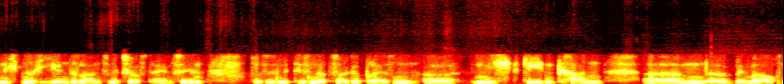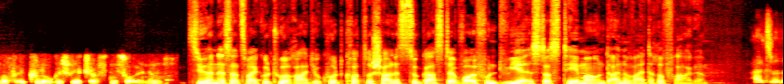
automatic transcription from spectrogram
nicht nur hier in der Landwirtschaft einsehen, dass es mit diesen Erzeugerpreisen äh, nicht gehen kann, ähm, äh, wenn man auch noch ökologisch wirtschaften soll. Ne? Sie hören SA2 Kulturradio. Kurt Kottreschall ist zu Gast. Der Wolf und wir ist das Thema und eine weitere Frage. Also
